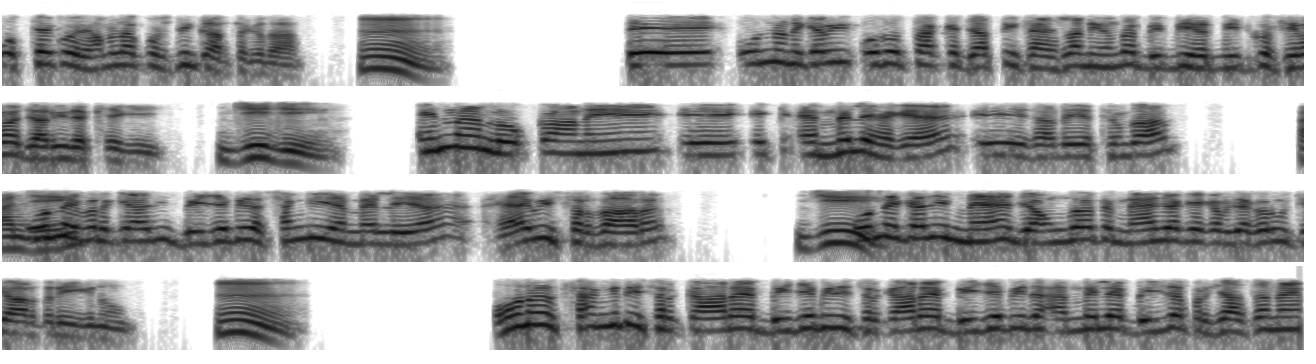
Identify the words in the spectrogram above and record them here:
ਉੱਥੇ ਕੋਈ ਹਮਲਾ ਕੁਝ ਨਹੀਂ ਕਰ ਸਕਦਾ। ਹੂੰ। ਤੇ ਉਹਨਾਂ ਨੇ ਕਿਹਾ ਵੀ ਉਦੋਂ ਤੱਕ ਜਾਤੀ ਫੈਸਲਾ ਨਹੀਂ ਹੁੰਦਾ ਬੀਬੀ ਹਰਮੀਤ ਕੋ ਸੇਵਾ ਜਾਰੀ ਰੱਖੇਗੀ। ਜੀ ਜੀ। ਇਹਨਾਂ ਲੋਕਾਂ ਨੇ ਇਹ ਇੱਕ ਐਮਐਲਏ ਹੈਗਾ ਇਹ ਸਾਡੇ ਇੱਥੋਂ ਦਾ। ਹਾਂਜੀ। ਉਹਨੇ ਫਿਰ ਕਿਹਾ ਜੀ ਬੀਜੇਪੀ ਦਾ ਸੰਘੀ ਐਮਐਲਏ ਆ ਹੈ ਵੀ ਸਰਦਾਰ। ਜੀ। ਉਹਨੇ ਕਿਹਾ ਜੀ ਮੈਂ ਜਾਊਂਗਾ ਤੇ ਮੈਂ ਜਾ ਕੇ ਕਬਜ਼ਾ ਕਰੂੰ 4 ਤਰੀਕ ਨੂੰ। ਹੂੰ। ਹੁਣ ਸੰਘ ਦੀ ਸਰਕਾਰ ਹੈ ਬੀਜੇਪੀ ਦੀ ਸਰਕਾਰ ਹੈ ਬੀਜੇਪੀ ਦਾ ਐਮਐਲਏ ਬੀਜੇਪੀ ਦਾ ਪ੍ਰਸ਼ਾਸਨ ਹੈ।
